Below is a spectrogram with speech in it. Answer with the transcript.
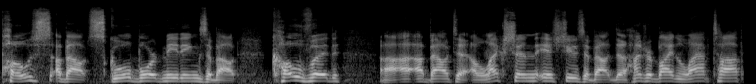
posts about school board meetings, about COVID, uh, about uh, election issues, about the Hunter Biden laptop.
